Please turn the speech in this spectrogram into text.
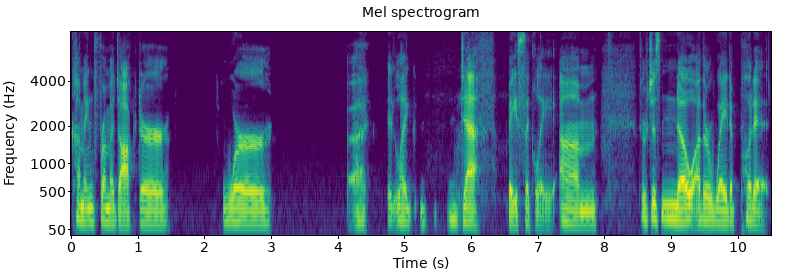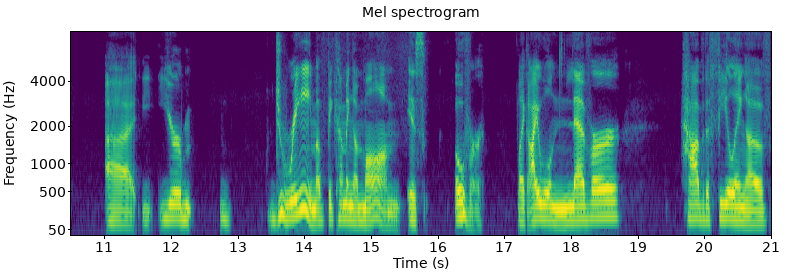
coming from a doctor were uh, like death, basically. Um, there's just no other way to put it. Uh, your dream of becoming a mom is over. Like, I will never have the feeling of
